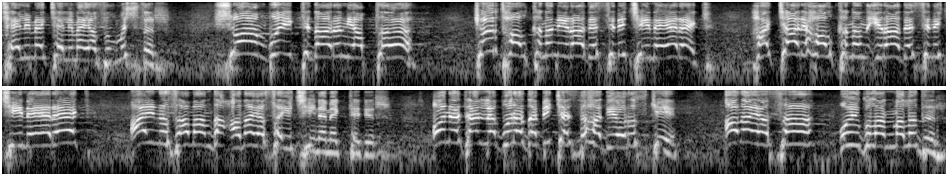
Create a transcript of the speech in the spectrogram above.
kelime kelime yazılmıştır. Şu an bu iktidarın yaptığı Kürt halkının iradesini çiğneyerek, Hakkari halkının iradesini çiğneyerek aynı zamanda anayasayı çiğnemektedir. O nedenle burada bir kez daha diyoruz ki anayasa uygulanmalıdır.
